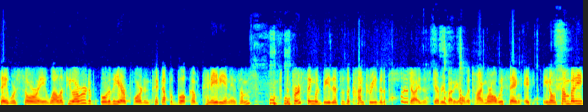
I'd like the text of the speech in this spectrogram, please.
say we're sorry. Well, if you ever to go to the airport and pick up a book of Canadianisms, the first thing would be this is a country that apologizes to everybody all the time. We're always saying if you know somebody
